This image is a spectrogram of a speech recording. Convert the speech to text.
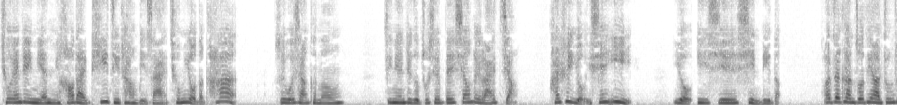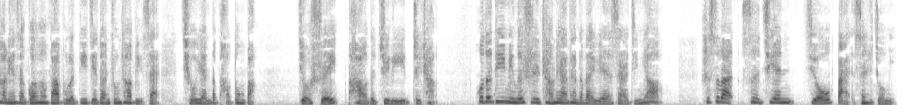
球员这一年你好歹踢几场比赛，球迷有的看。所以我想，可能今年这个足协杯相对来讲还是有一些意义，有一些吸引力的。好，再看昨天啊，中超联赛官方发布了第一阶段中超比赛球员的跑动榜，就谁跑的距离最长。获得第一名的是长春亚泰的外援塞尔吉尼奥，十四万四千九百三十九米。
